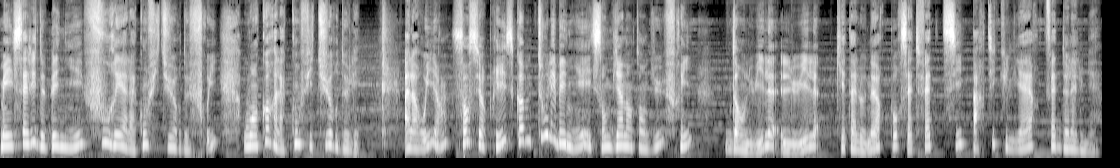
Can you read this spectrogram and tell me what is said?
mais il s'agit de beignets fourrés à la confiture de fruits ou encore à la confiture de lait. Alors oui, hein, sans surprise, comme tous les beignets, ils sont bien entendu frits dans l'huile, l'huile qui est à l'honneur pour cette fête si particulière, fête de la lumière.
